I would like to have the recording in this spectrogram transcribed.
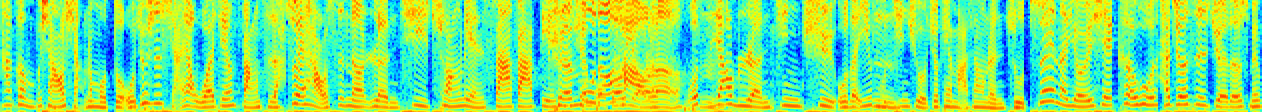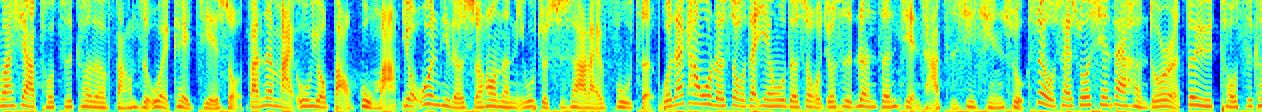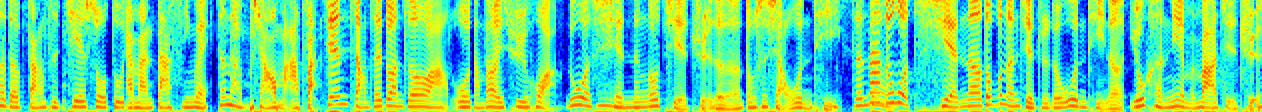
他根本不想要想那么多。我就是想要我一间房子最好是呢冷气、窗帘、沙发、电视全部都有了，我只要忍进去，我的衣服进去，我就可以马上忍住。所以呢，有一些客户他就是觉得没关系啊，投资客的房子我也可以接受，反正买屋有保固嘛，有问题的时候呢，你屋主就是他来负责。我在看屋的时候，我在验屋的时候，我就是认真检查、仔细清楚，所以我才说现在很多人对于投资客的房子接受度还蛮大，是因为真的很不想要麻烦。今天讲这段之后啊，我讲到一句话：如果钱能够解决的呢，都是小问题。真的，那如果钱呢都不能解决的问题呢，有可能你也没办法解决。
